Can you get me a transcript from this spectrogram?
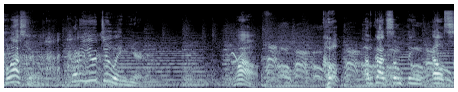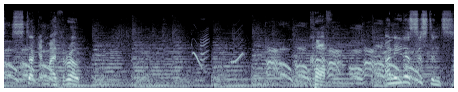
Blasto, what are you doing here? Wow. I've got something else stuck in my throat. Cough. I need assistance.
